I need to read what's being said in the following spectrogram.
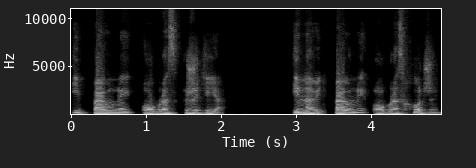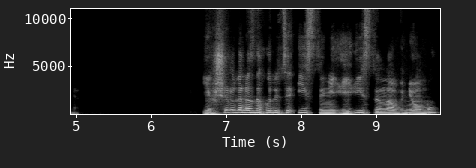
і певний образ життя, і навіть певний образ ходження. Якщо людина знаходиться істині і істина в ньому,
